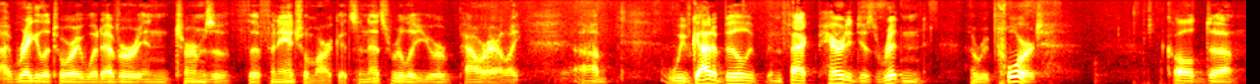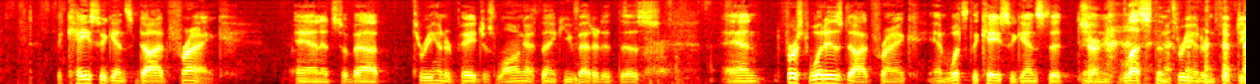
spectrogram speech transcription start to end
um, regulatory whatever in terms of the financial markets, and that's really your power alley. Yeah. Um, we've got a bill. In fact, Heritage has written a report called uh, The Case Against Dodd Frank. And it's about 300 pages long. I think you've edited this. And first, what is Dodd Frank, and what's the case against it sure. in less than 350?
